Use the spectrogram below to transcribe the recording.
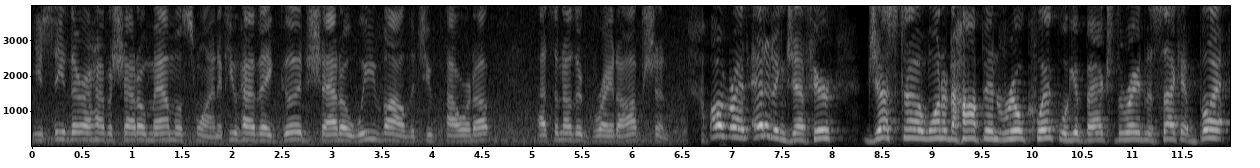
You see there I have a Shadow Mamoswine. If you have a good Shadow Weavile that you powered up, that's another great option. All right, editing Jeff here. Just uh, wanted to hop in real quick. We'll get back to the raid in a second. But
